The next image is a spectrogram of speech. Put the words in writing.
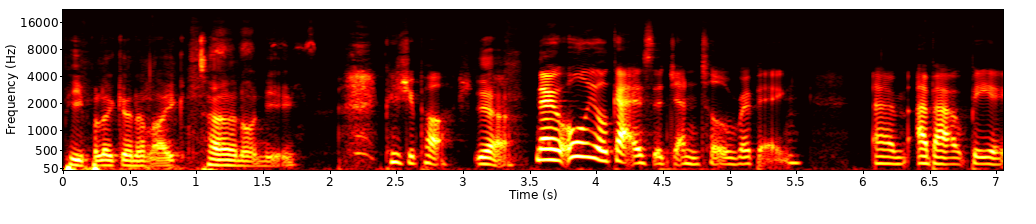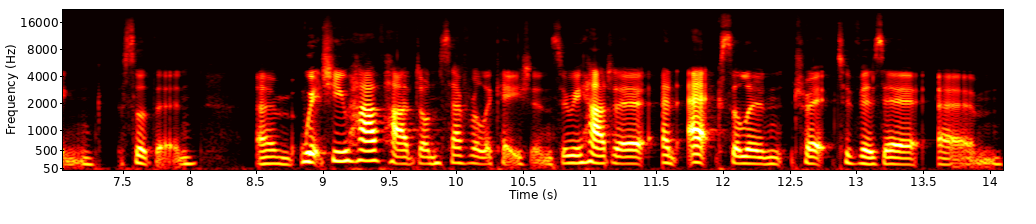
people are gonna like turn on you. Because you're posh. Yeah. No, all you'll get is a gentle ribbing um, about being southern, um, which you have had on several occasions. So we had a, an excellent trip to visit um,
